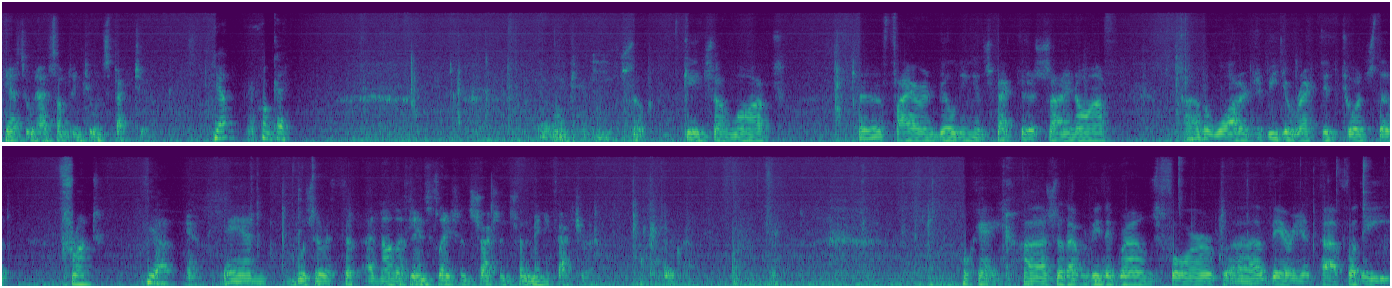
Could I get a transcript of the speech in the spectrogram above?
He has to have something to inspect to. yep, okay, So, gates unlocked, the fire and building inspector to sign off, uh, the water to be directed towards the front, yeah, Yeah. and was there a th- another The thing? installation instructions from the manufacturer. for the ground. Okay, uh, so that would be the grounds for uh, variant, uh, for the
